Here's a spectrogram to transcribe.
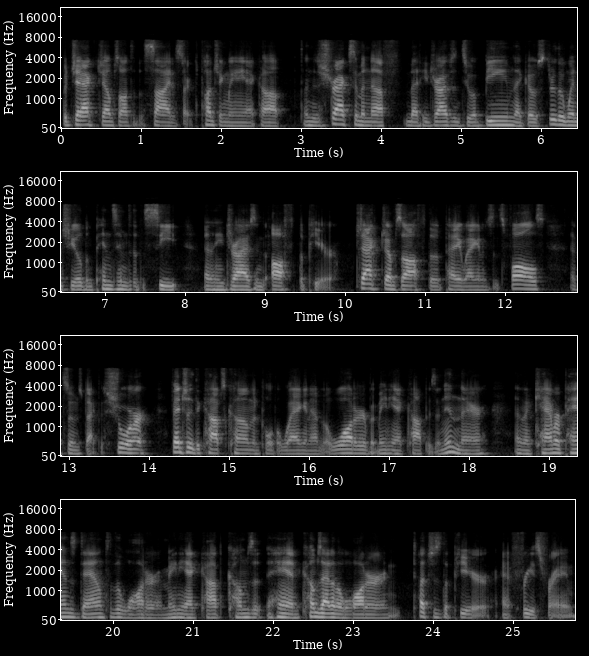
but Jack jumps onto the side and starts punching Maniac Cop, and distracts him enough that he drives into a beam that goes through the windshield and pins him to the seat, and then he drives off the pier. Jack jumps off the paddy wagon as it falls and swims back to shore. Eventually, the cops come and pull the wagon out of the water, but Maniac Cop isn't in there, and the camera pans down to the water, and Maniac Cop comes hand comes out of the water and touches the pier at freeze frame.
